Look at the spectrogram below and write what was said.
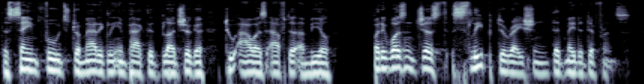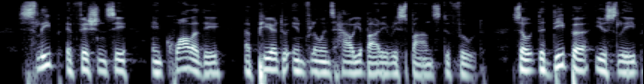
the same foods dramatically impacted blood sugar two hours after a meal. But it wasn't just sleep duration that made a difference. Sleep efficiency and quality appear to influence how your body responds to food. So the deeper you sleep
